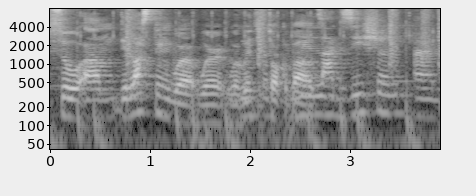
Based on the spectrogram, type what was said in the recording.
So um, the last thing we're, we're, we're going to talk about relaxation and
